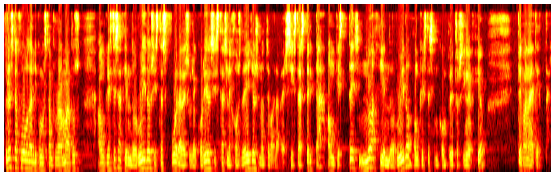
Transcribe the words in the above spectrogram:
Pero este juego, tal y como están programados, aunque estés haciendo ruido, si estás fuera de su recorrido, si estás lejos de ellos, no te van a ver. Si estás cerca, aunque estés no haciendo ruido, aunque estés en completo silencio, te van a detectar.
